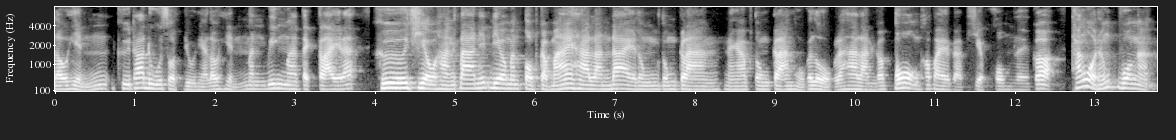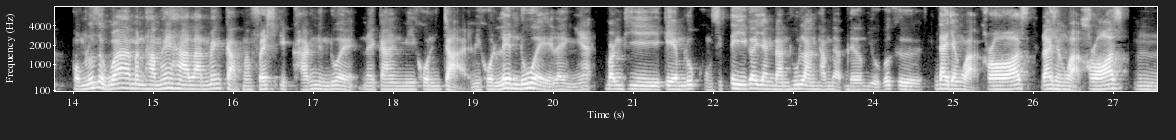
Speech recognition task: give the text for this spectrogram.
เราเห็นคือถ้าดูสดอยู่เนี่ย เราเห็นมันวิ่งมาแต่ไกลแล้ว คือเฉียวหางตานิดเดียวมันตบกลับมาให้ฮาลันได้ตรงตรงกลางนะครับ ตรงกลางหัวกะโหลกแล้วฮาลันก็โป้งเข้าไปแบบเฉียบคมเลยก็ทั้งหมดทั้งปวงอะ ผมรู้สึกว่ามันทำให้ฮาลันแม่งกลับมาเฟรชอีกครั้งหนึ่งด้วย ในการมีคนจ่ายมีคนเล่นด้วยอะไรอย่างเงี้ยบางทีเกมลุกของซิตี้ก็ยังดันทุลังทำแบบเดิมอยู่ก็คือ ได้จังหวะครอสได้จังหวะครอสอืม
